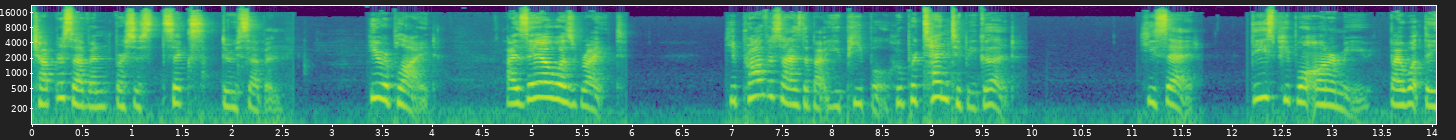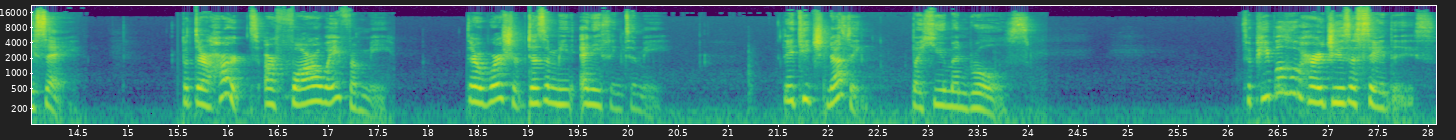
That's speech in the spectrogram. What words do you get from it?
chapter 7 verses 6 through 7. He replied, Isaiah was right. He prophesied about you people who pretend to be good. He said, These people honor me by what they say, but their hearts are far away from me. Their worship doesn't mean anything to me. They teach nothing but human rules. The people who heard Jesus say these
